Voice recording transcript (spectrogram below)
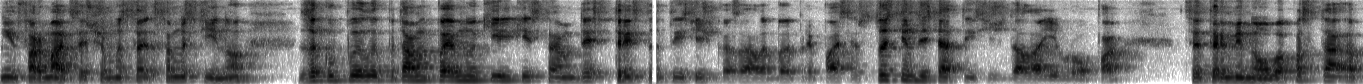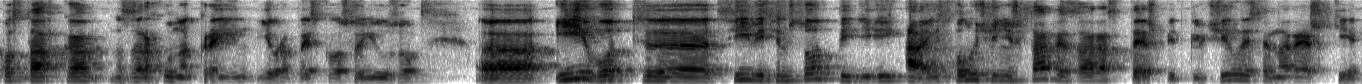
інформація, що ми самостійно закупили там певну кількість, там десь 300 тисяч казали боєприпасів, 170 тисяч дала Європа. Це термінова поставка за рахунок країн Європейського Союзу. Е, і от е, ці 800 під... а і Сполучені Штати зараз теж підключилися. Нарешті, е,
